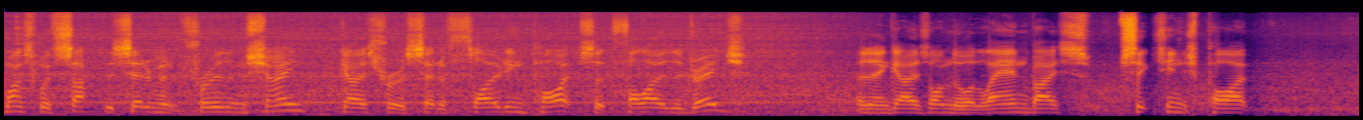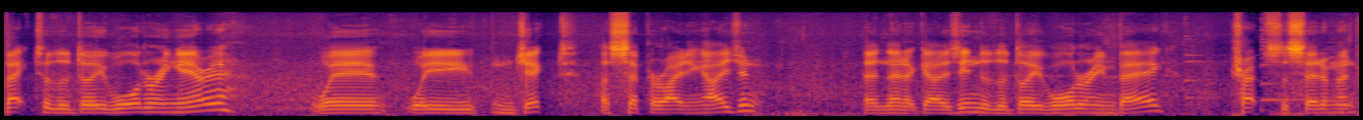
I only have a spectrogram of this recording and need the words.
Once we've sucked the sediment through the machine, it goes through a set of floating pipes that follow the dredge and then goes onto a land-based six-inch pipe back to the dewatering area where we inject a separating agent and then it goes into the dewatering bag, traps the sediment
